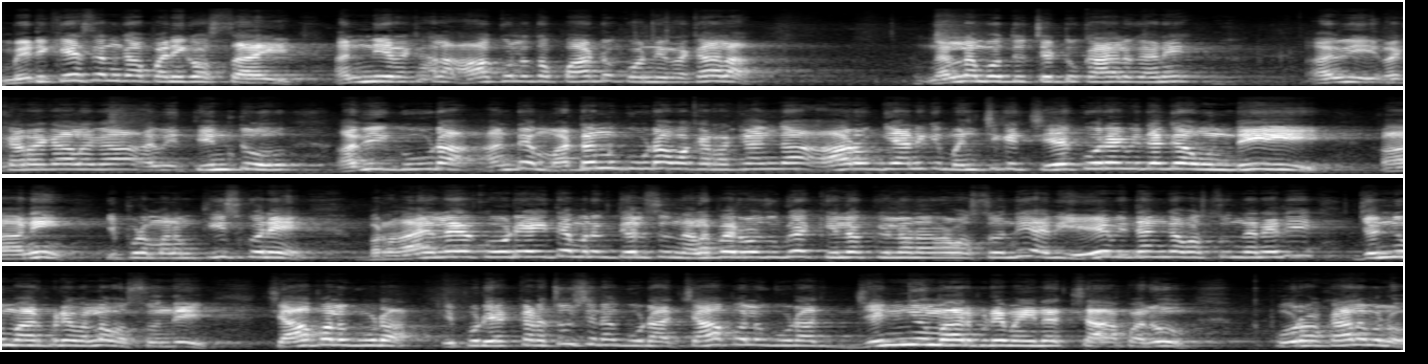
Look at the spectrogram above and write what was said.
మెడికేషన్గా పనికొస్తాయి. అన్ని రకాల ఆకులతో పాటు కొన్ని రకాల నల్ల మొద్దు చెట్టు కాయలు కానీ అవి రకరకాలుగా అవి తింటూ అవి కూడా అంటే మటన్ కూడా ఒక రకంగా ఆరోగ్యానికి మంచిగా చేకూరే విధంగా ఉంది. కానీ ఇప్పుడు మనం తీసుకునే బ్రాయిలర్ కోడి అయితే మనకు తెలుసు నలభై రోజులుగా కిలో కిలోన్నర వస్తుంది. అవి ఏ విధంగా వస్తుంది అనేది జన్యు మార్పిడి వల్ల వస్తుంది. చేపలు కూడా ఇప్పుడు ఎక్కడ చూసినా కూడా చేపలు కూడా జన్యు మార్పిడమైన చేపలు. పూర్వకాలంలో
